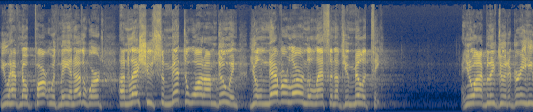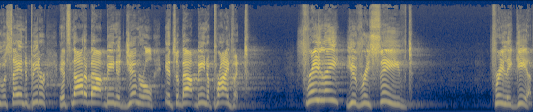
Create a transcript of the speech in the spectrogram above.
you have no part with me. In other words, unless you submit to what I'm doing, you'll never learn the lesson of humility. And you know what I believe to a degree he was saying to Peter? It's not about being a general, it's about being a private. Freely you've received, freely give.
